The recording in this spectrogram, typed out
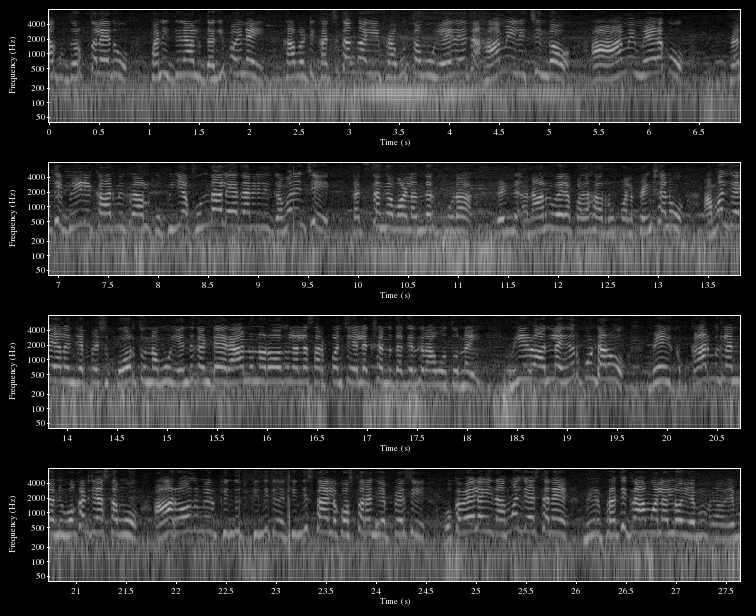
ఆకు దొరకలేదు పని దినాలు తగ్గిపోయినాయి. కాబట్టి ఖచ్చితంగా ఈ ప్రభుత్వము ఏదైతే హామీలు ఇచ్చిందో ఆ హామీ మేరకు ప్రతి బీడీ కార్మికురాలకు పిఎఫ్ ఉందా లేదా అనేది గమనించి ఖచ్చితంగా వాళ్ళందరికీ కూడా రెండు నాలుగు వేల పదహారు రూపాయల పెన్షన్ అమలు చేయాలని చెప్పేసి కోరుతున్నాము. ఎందుకంటే రానున్న రోజులలో సర్పంచ్ ఎలక్షన్ దగ్గరికి రాబోతున్నాయి. మీరు అందులో ఎదుర్కొంటారు. మీ కార్మికులందరినీ ఒకటి చేస్తాము. ఆ రోజు మీరు కింది కింది కింది స్థాయిలోకి వస్తారని చెప్పేసి ఒకవేళ ఇది అమలు చేస్తేనే మీరు ప్రతి గ్రామాలలో ఎం ఎం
